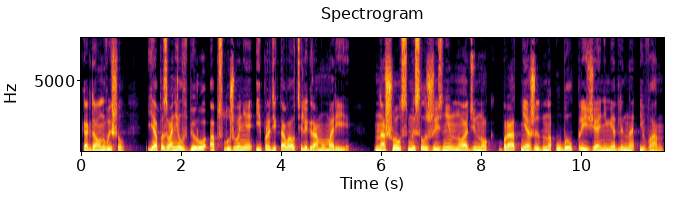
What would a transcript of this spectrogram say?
Когда он вышел, я позвонил в бюро обслуживания и продиктовал телеграмму Марии. Нашел смысл жизни, но одинок. Брат неожиданно убыл, приезжай немедленно, Иван.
